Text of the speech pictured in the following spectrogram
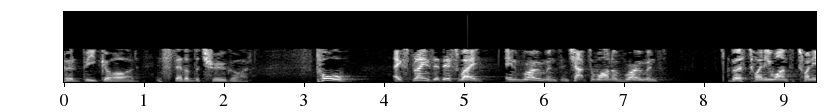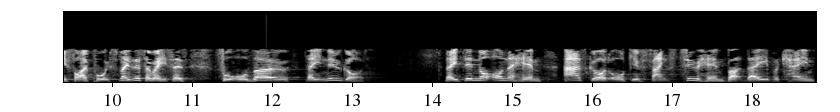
could be God instead of the true God. Paul explains it this way in Romans, in chapter 1 of Romans, verse 21 to 25. Paul explains this way where he says, For although they knew God, they did not honor him as God or give thanks to him, but they became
